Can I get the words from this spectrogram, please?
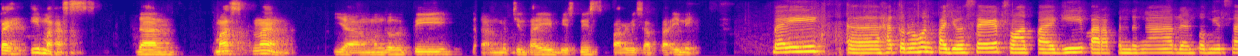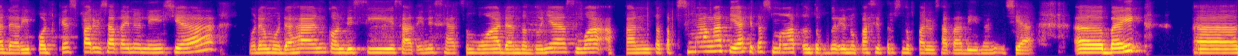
Teh Imas dan Mas Nang yang menggeluti dan mencintai bisnis pariwisata ini. Baik, uh, hatur nuhun Pak Joseph. Selamat pagi para pendengar dan pemirsa dari podcast Pariwisata Indonesia. Mudah-mudahan kondisi saat ini sehat semua dan tentunya semua akan tetap semangat ya. Kita semangat untuk berinovasi terus untuk pariwisata di Indonesia. Uh, baik, Uh,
